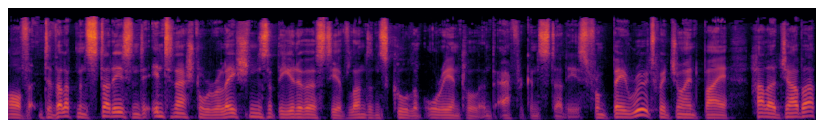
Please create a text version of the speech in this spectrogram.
of Development Studies and International Relations at the University of London School of Oriental and African Studies. From Beirut, we're joined by Hala Jaber,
